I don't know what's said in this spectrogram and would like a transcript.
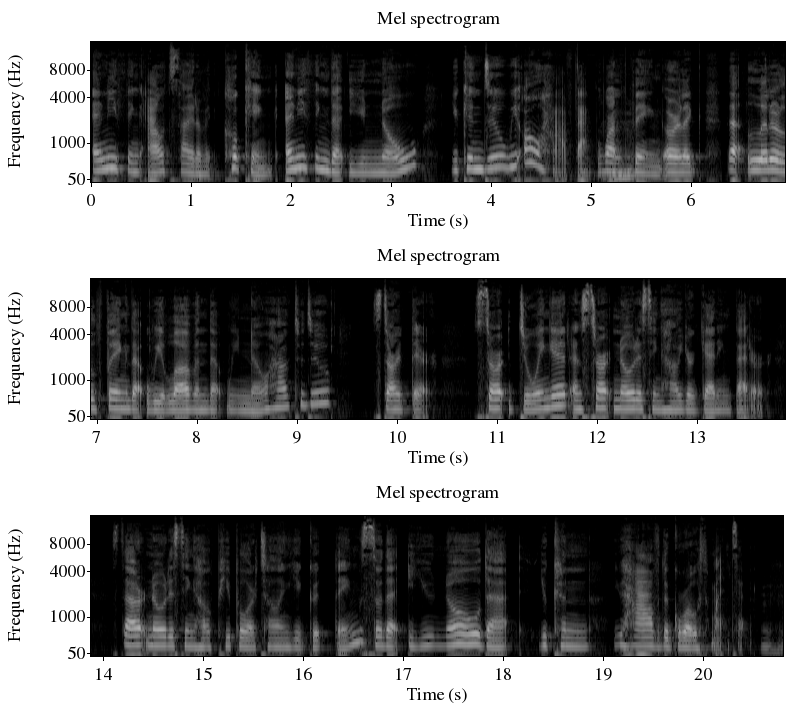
anything outside of it, cooking, anything that you know you can do. We all have that one mm-hmm. thing or like that little thing that we love and that we know how to do. Start there. Start doing it and start noticing how you're getting better. Start noticing how people are telling you good things so that you know that you can, you have the growth mindset. Mm-hmm.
